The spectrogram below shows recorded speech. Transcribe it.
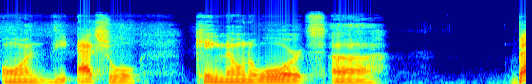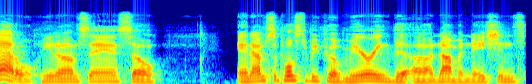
on the actual King Known Awards uh battle, you know what I'm saying? So and I'm supposed to be premiering the uh nominations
